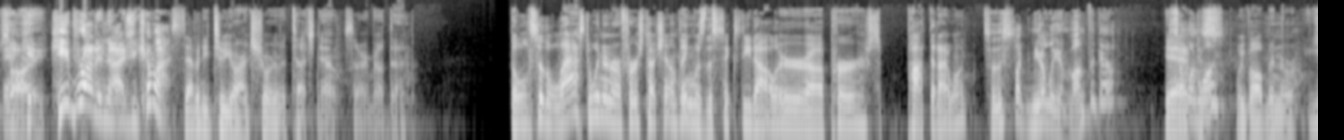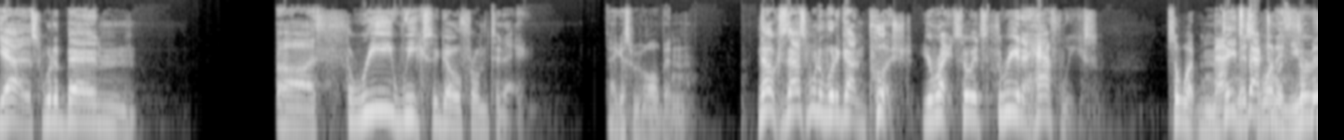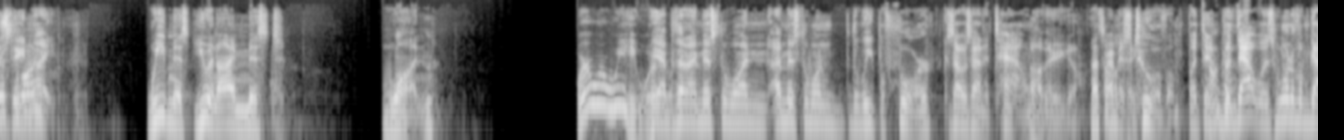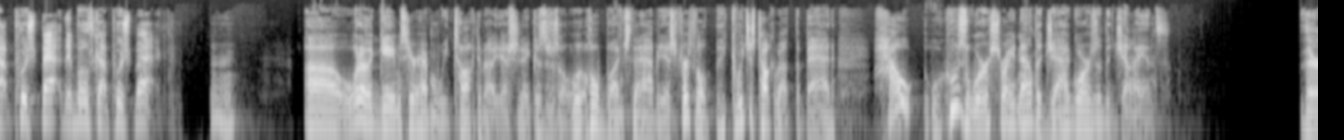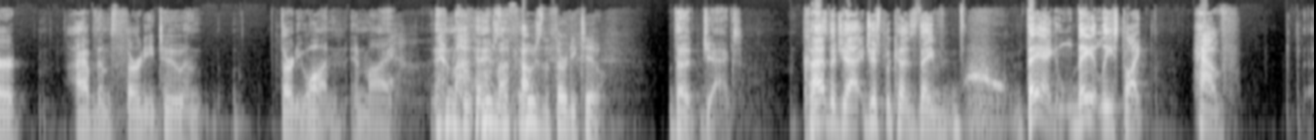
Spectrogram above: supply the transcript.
Yeah, Sorry. keep, keep running, Najee. Come on. 72 yards short of a touchdown. Sorry about that. The, so the last win in our first touchdown thing was the $60 uh, per s- pot that I won. So this is like nearly a month ago? Yeah, Someone 'cause won? We've all been. Yeah, this would have been uh, three weeks ago from today. I guess we've all been. No, because that's when it would have gotten pushed. You're right. So it's three and a half weeks. So what? Matt Dates missed back one to a and you missed Thursday one. night. We missed. You and I missed one. Where were we? Where, yeah, but then I missed the one. I missed the one the week before because I was out of town. Oh, there you go. That's all I missed takes. two of them, but then, but that was one of them got pushed back. They both got pushed back. All right. Uh, what other games here haven't we talked about yesterday? Because there's a whole bunch that happened yesterday. First of all, can we just talk about the bad? How who's worse right now, the Jaguars or the Giants? They're, I have them 32 and 31 in my, in my, in my the, who's the 32? the Jags. I have the Jag just because they've they they at least like have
